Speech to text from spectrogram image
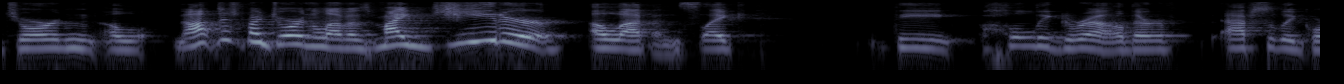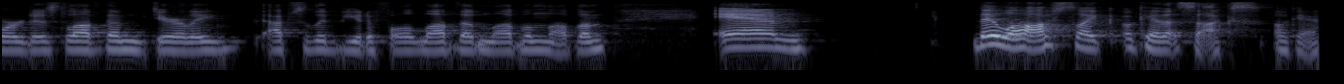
Jordan, not just my Jordan 11s, my Jeter 11s, like the Holy Grail. They're absolutely gorgeous. Love them dearly. Absolutely beautiful. Love them. Love them. Love them. And they lost. Like, okay, that sucks. Okay,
